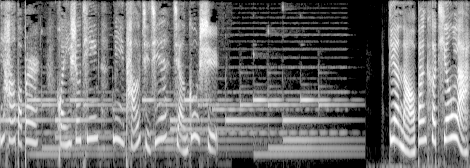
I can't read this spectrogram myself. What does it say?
你好，宝贝儿，欢迎收听蜜桃姐姐讲故事。电脑搬客厅啦！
